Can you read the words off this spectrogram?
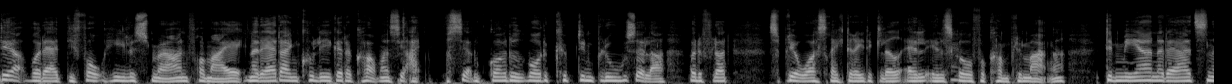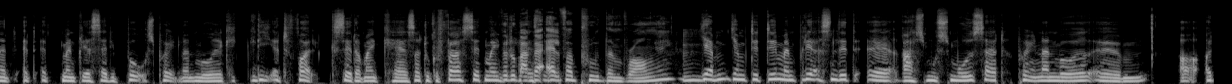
der, hvor der er, at de får hele smøren fra mig af. Når det er, der er en kollega, der kommer og siger, ej, hvor ser du godt ud, hvor du købt din bluse, eller hvor det flot, så bliver jeg også rigtig, rigtig glad. Alle elsker at få komplimenter. Det er mere, når det er at, sådan, at, at, at man bliver sat i bås på en eller anden måde. Jeg kan ikke lide, at folk sætter mig i kasser. Du kan først sætte mig i Vil du bare gøre alt for at prove them wrong, ikke? Mm. Jamen, jamen, det er det, man bliver sådan lidt øh, Rasmus modsat på en eller anden måde. Øhm, og, og,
